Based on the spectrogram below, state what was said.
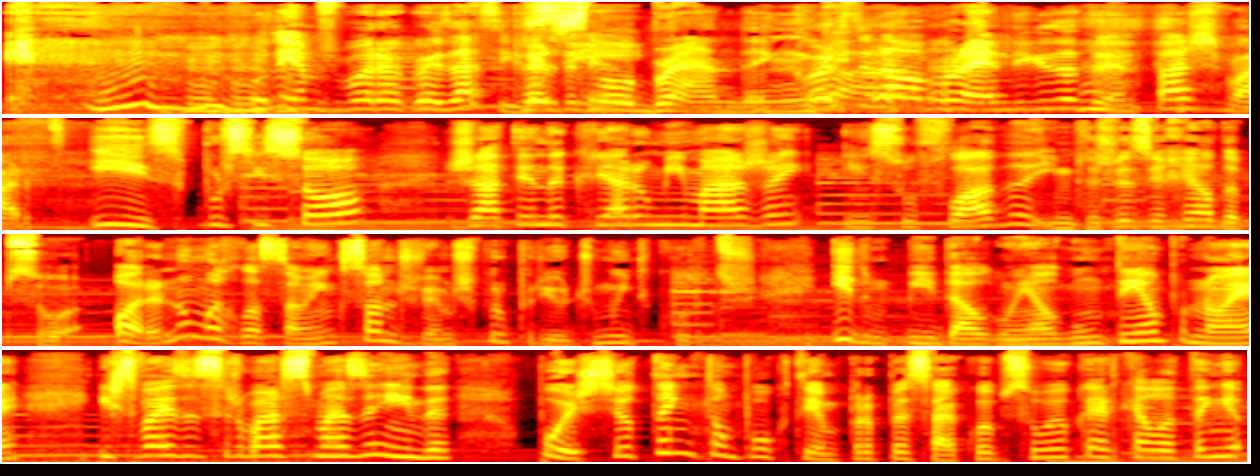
Podemos pôr a coisa assim. Personal exatamente. branding. Personal branding, exatamente, faz parte. E isso, por si só, já tende a criar uma imagem insuflada e muitas vezes irreal da pessoa. Ora, numa relação em que só nos vemos por períodos muito curtos e de, e de algum em algum tempo, não é? Isto vai exacerbar-se mais ainda. Pois, se eu tenho tão pouco tempo para passar com a pessoa, eu quero que ela tenha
